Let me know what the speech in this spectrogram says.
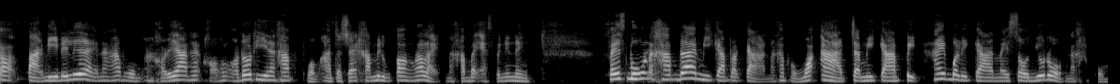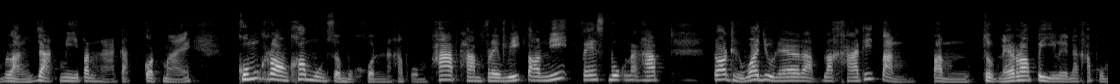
ก็ปากดีไปเรื่อยนะครับผมขออนุญาตขอขอโทษทีนะครับ ผมอาจจะใช้คำไม่ถูกต้องเท่าไหร่นะครับ b บแอสไปนิดนึง Facebook นะครับได้มีการประกาศนะครับ ผมว่าอาจจะมีการปิดให้บริการในโซนยุโรปนะครับ ผมหลังจากมีปัญหากับกฎหมาย คุ้มครองข้อมูลส่วนบุคคลนะครับ ผมภาพ Time Frame Week ตอนนี้ Facebook นะครับ ก็ถือว่าอยู่ในระดับราคาที่ต่ำ ต่ำสุดในรอบปีเลยนะครับผม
